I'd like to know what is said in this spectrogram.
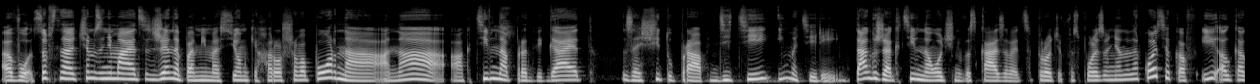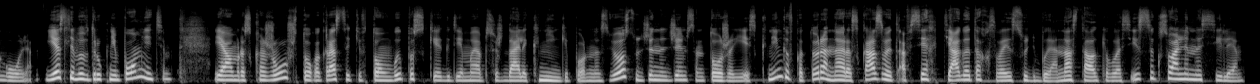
А Вот. Собственно, чем занимается Дженна, помимо съемки хорошего порно, она активно продвигает защиту прав детей и матерей. Также активно очень высказывается против использования наркотиков и алкоголя. Если вы вдруг не помните, я вам расскажу, что как раз-таки в том выпуске, где мы обсуждали книги порнозвезд, у Дженны Джеймсон тоже есть книга, в которой она рассказывает о всех тяготах своей судьбы. Она сталкивалась и с сексуальным насилием,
